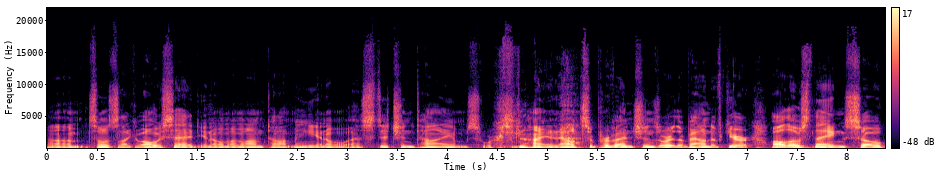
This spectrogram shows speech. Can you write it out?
um, so it's like I've always said, you know, my mom taught me, you know, a stitch in time's worth nine, an ounce of prevention's worth a pound of cure, all those things. So,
